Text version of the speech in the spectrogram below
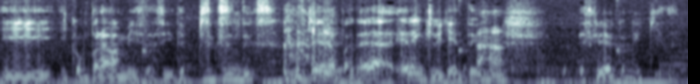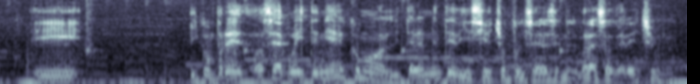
Y, y compraba mis así de... Ni siquiera era panda, era, era incluyente. Ajá. Escribía con X, ¿no? Y, y compré, o sea, güey, tenía como literalmente 18 pulseras en el brazo derecho, güey.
